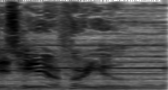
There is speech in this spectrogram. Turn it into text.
Is here for you!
